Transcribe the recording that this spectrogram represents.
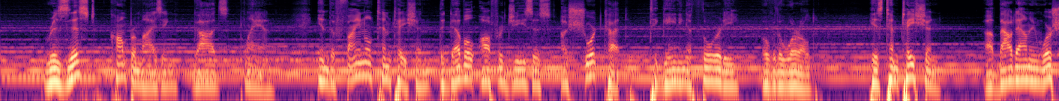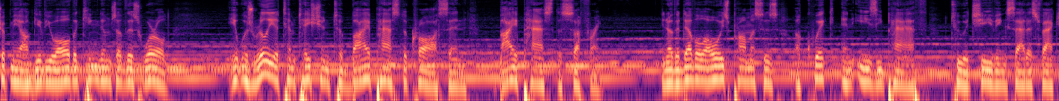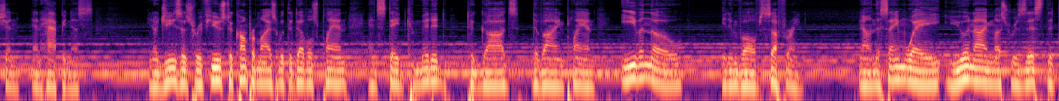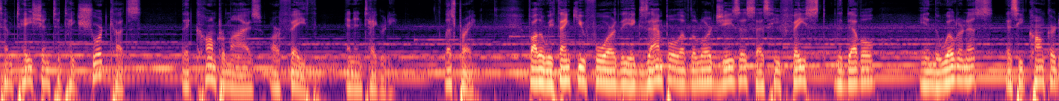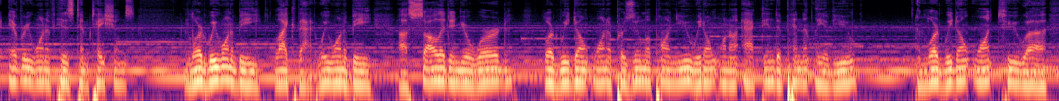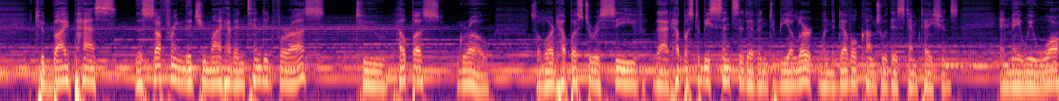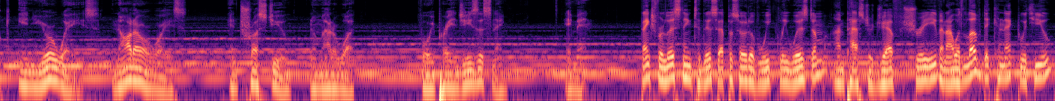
resist compromising God's plan. In the final temptation, the devil offered Jesus a shortcut to gaining authority over the world. His temptation, uh, bow down and worship me, I'll give you all the kingdoms of this world. It was really a temptation to bypass the cross and bypass the suffering. You know, the devil always promises a quick and easy path to achieving satisfaction and happiness. You know, Jesus refused to compromise with the devil's plan and stayed committed to God's divine plan, even though it involved suffering. Now, in the same way, you and I must resist the temptation to take shortcuts that compromise our faith and integrity. Let's pray. Father, we thank you for the example of the Lord Jesus as he faced the devil in the wilderness, as he conquered every one of his temptations. And Lord, we want to be like that. We want to be uh, solid in your word. Lord, we don't want to presume upon you. We don't want to act independently of you. And Lord, we don't want to uh, to bypass the suffering that you might have intended for us to help us grow. So, Lord, help us to receive that. Help us to be sensitive and to be alert when the devil comes with his temptations. And may we walk in your ways, not our ways, and trust you no matter what. For we pray in Jesus' name. Amen. Thanks for listening to this episode of Weekly Wisdom. I'm Pastor Jeff Schreve, and I would love to connect with you.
